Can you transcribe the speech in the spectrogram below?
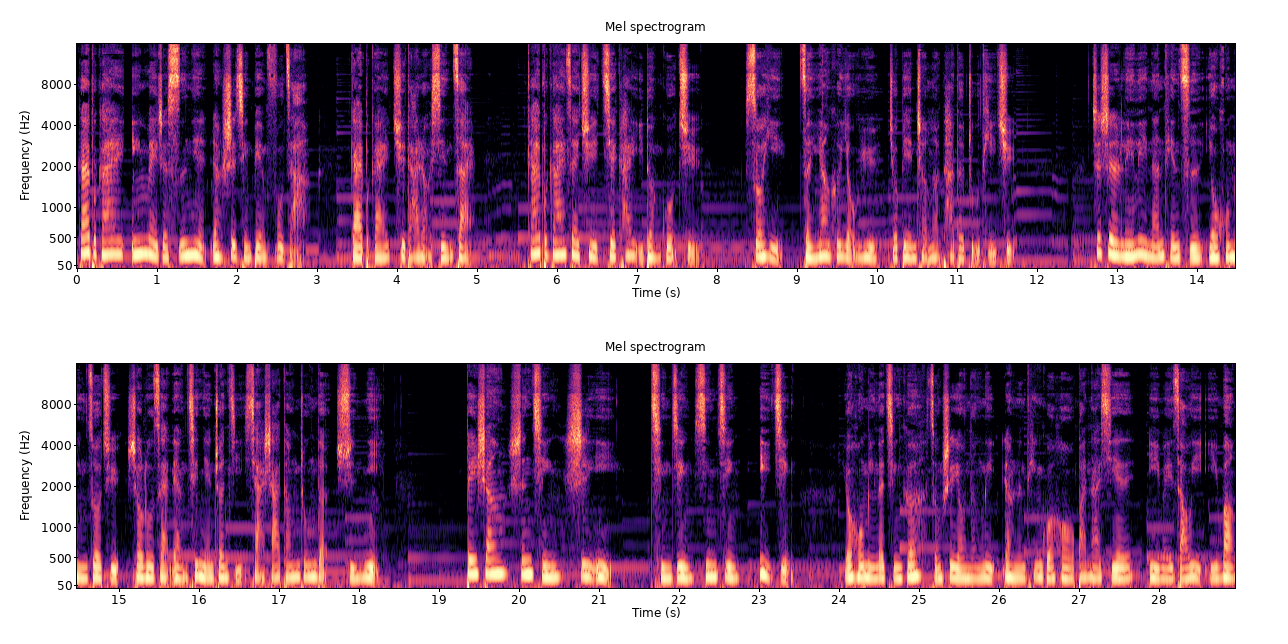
该不该因为这思念让事情变复杂？该不该去打扰现在？该不该再去揭开一段过去？所以，怎样和犹豫就变成了他的主题曲。这是林立南填词，由洪明作曲，收录在两千年专辑《下沙》当中的《寻你》。悲伤、深情、诗意、情境、心境、意境。尤鸿明的情歌总是有能力让人听过后，把那些以为早已遗忘，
